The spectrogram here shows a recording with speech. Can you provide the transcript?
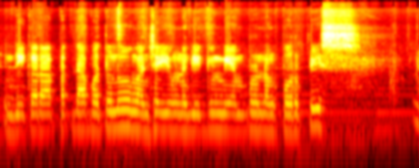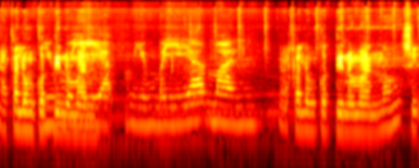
hindi karapat dapat tulungan, siya yung nagiging miyembro ng purpose. Nakalungkot din naman. mayaya- yung mayayaman. Nakalungkot din naman, no? Si,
